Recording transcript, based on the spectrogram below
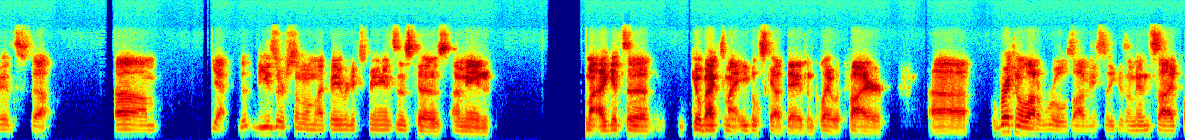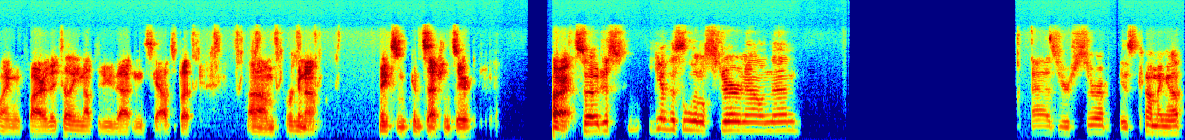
Good stuff. Um, yeah, th- these are some of my favorite experiences because I mean, my, I get to go back to my Eagle Scout days and play with fire. Uh, we're breaking a lot of rules, obviously, because I'm inside playing with fire. They tell you not to do that in Scouts, but um, we're gonna make some concessions here. All right, so just give this a little stir now and then as your syrup is coming up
